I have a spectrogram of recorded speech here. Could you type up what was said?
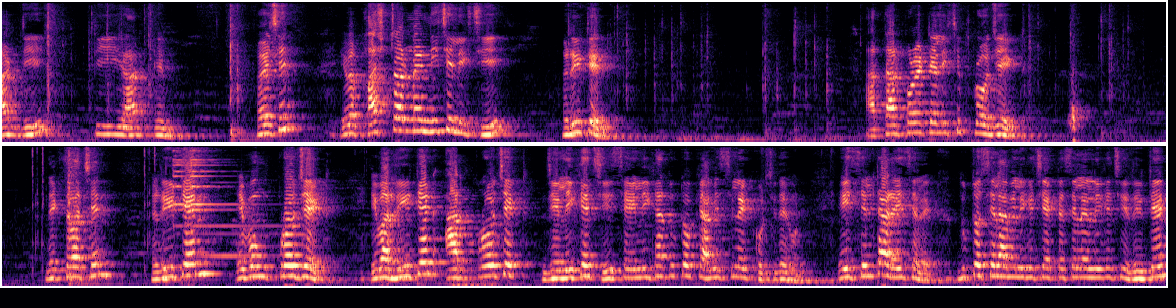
আর ডি টি আর এম হয়েছে? এবার ফার্স্ট টার্মের নিচে লিখছি রিটেন আর তারপরে একটা লিখছি প্রজেক্ট দেখতে পাচ্ছেন? রিটেন এবং প্রজেক্ট এবার রিটেন আর প্রজেক্ট যে লিখেছি, সেই লেখা দুটোকে আমি সিলেক্ট করছি, দেখুন। এই সেলটা আর এই সেলে দুটো সেল আমি লিখেছি, একটা সেলে লিখেছি রিটেন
